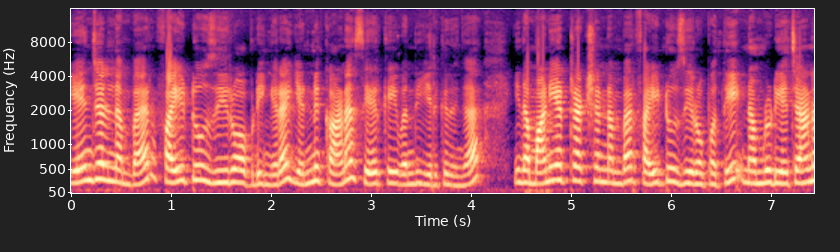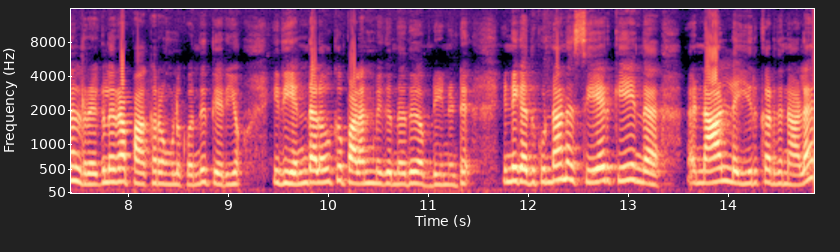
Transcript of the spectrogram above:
angel number five two zero அப்படிங்கிற எண்ணுக்கான சேர்க்கை வந்து இருக்குதுங்க. இந்த money attraction number five two zero பற்றி நம்மளுடைய சேனல் ரெகுலராக பார்க்குறவங்களுக்கு வந்து தெரியும். இது எந்த அளவுக்கு பலன் மிகுந்தது அப்படின்ட்டு இன்றைக்கி அதுக்குண்டான சேர்க்கையே இந்த நாளில் இருக்கிறதுனால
